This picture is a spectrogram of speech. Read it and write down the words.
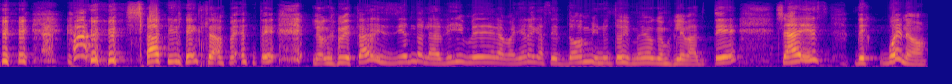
ya directamente lo que me está diciendo a las 10 y media de la mañana, que hace dos minutos y medio que me levanté, ya es, de, bueno,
